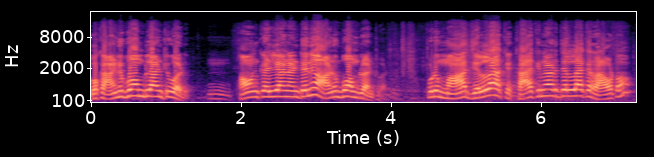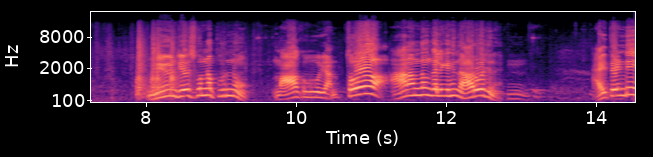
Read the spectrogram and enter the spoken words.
ఒక అణుబాంబు లాంటి వాడు. పవన్ కళ్యాణ్ అంటేనే అణుబాంబు లాంటి వాడు. ఇప్పుడు మా జిల్లాకి కాకినాడ జిల్లాకి రావటం మేము చేసుకున్న పుణ్యం నాకు ఎంతో ఆనందం కలిగింది ఆ రోజునే. అయితే అండి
